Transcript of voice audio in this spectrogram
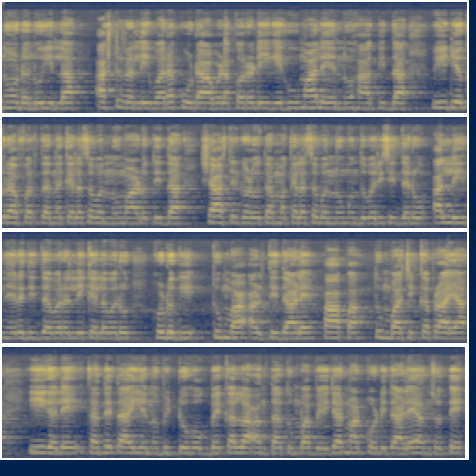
ನೋಡಲು ಇಲ್ಲ. ಅಷ್ಟರಲ್ಲಿ ವರ ಕೂಡ ಅವಳ ಕೊರಳಿಗೆ ಹೂಮಾಲೆಯನ್ನು ಹಾಕಿದ್ದ. ವಿಡಿಯೋಗ್ರಾಫರ್ ತನ್ನ ಕೆಲಸವನ್ನು ಮಾಡುತ್ತಿದ್ದ. ಶಾಸ್ತ್ರಿಗಳು ತಮ್ಮ ಕೆಲಸವನ್ನು ಮುಂದುವರಿಸಿದ್ದರು. ಅಲ್ಲಿ ನೆರೆದಿದ್ದವರಲ್ಲಿ ಕೆಲವರು, ಹುಡುಗಿ ತುಂಬಾ ಅಳ್ತಿದ್ದಾಳೆ, ಪಾಪ ಚಿಕ್ಕ ಪ್ರಾಯ. ಈಗಲೇ ತಂದೆ ತಾಯಿಯನ್ನು ಬಿಟ್ಟು ಹೋಗಬೇಕಲ್ಲ ಅಂತ ತುಂಬಾ ಬೇಜಾರು ಮಾಡ್ಕೊಂಡಿದ್ದಾಳೆ ಅನ್ಸುತ್ತೆ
